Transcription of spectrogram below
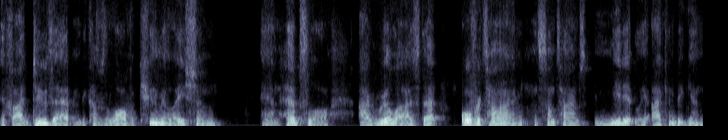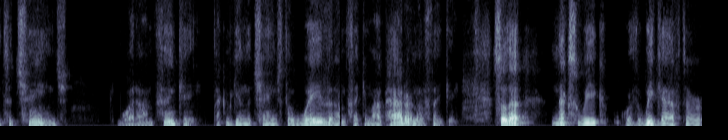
if I do that, and because of the law of accumulation and Hebb's law, I realize that over time, and sometimes immediately, I can begin to change what I'm thinking. I can begin to change the way that I'm thinking, my pattern of thinking, so that next week or the week after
